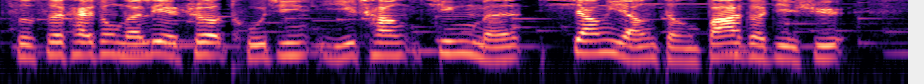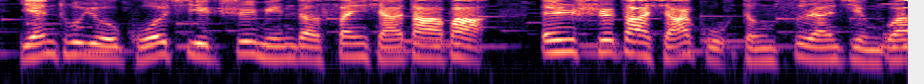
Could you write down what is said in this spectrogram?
此次开通的列车途经宜昌、荆门、襄阳等八个地区，沿途有国际知名的三峡大坝。恩施大峡谷等自然景观，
